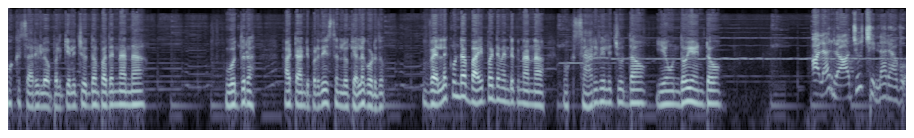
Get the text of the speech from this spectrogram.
ఒకసారి లోపలికి వెళ్ళి చూద్దాం పదండి నాన్న. వద్దురా అట్లాంటి ప్రదేశంలోకి వెళ్ళకూడదు. వెళ్ళకుండా భయపడ్డం ఎందుకు నాన్న? ఒకసారి వెళ్ళి చూద్దాం ఏముందో ఏంటో. అలా రాజు చిన్నారావు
